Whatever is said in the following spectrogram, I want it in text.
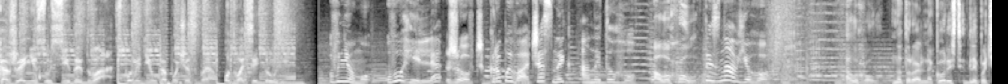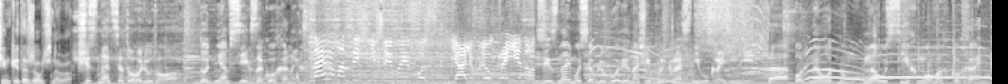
Скажені сусіди 2 з понеділка по четвер о 22-й. В ньому вугілля, жовч, кропива, часник, а не того. Алохол. Ти знав його. Алохол. Натуральна користь для печінки та жовчного. 16 лютого до Дня всіх закоханих. Найромантичніший випуск. Я люблю Україну. Зізнаймося в любові нашій прекрасній Україні та одне одному на усіх мовах кохання,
